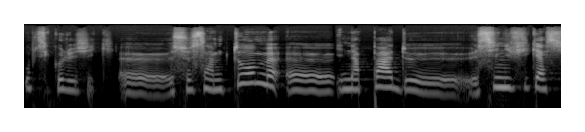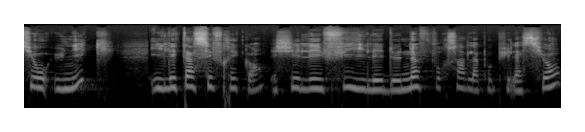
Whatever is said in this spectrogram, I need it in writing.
ou psychologique. Euh, ce symptôme, euh, il n'a pas de signification unique. Il est assez fréquent. Chez les filles, il est de 9% de la population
